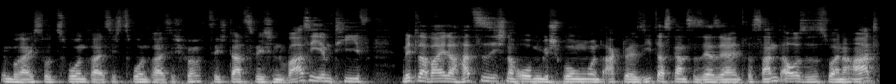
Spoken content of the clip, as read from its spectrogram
im Bereich so 32, 32, 50 dazwischen war sie im Tief. Mittlerweile hat sie sich nach oben geschwungen und aktuell sieht das Ganze sehr, sehr interessant aus. Es ist so eine Art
